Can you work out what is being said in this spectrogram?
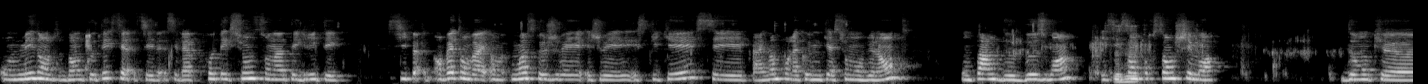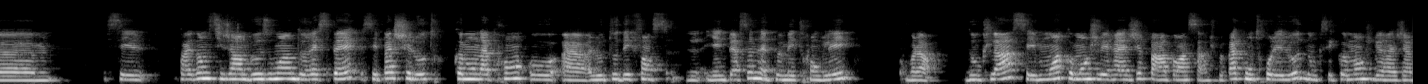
on le met dans, dans le côté, c'est la protection de son intégrité. Si, en fait, on va, moi, ce que je vais, je vais expliquer, c'est par exemple pour la communication non violente, on parle de besoin et c'est 100% mhm. chez moi. Donc, euh, c'est par exemple, si j'ai un besoin de respect, c'est pas chez l'autre. Comme on apprend à l'autodéfense, il y a une personne, elle peut m'étrangler. Voilà. Donc là, c'est moi comment je vais réagir par rapport à ça. Je peux pas contrôler l'autre, donc c'est comment je vais réagir.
